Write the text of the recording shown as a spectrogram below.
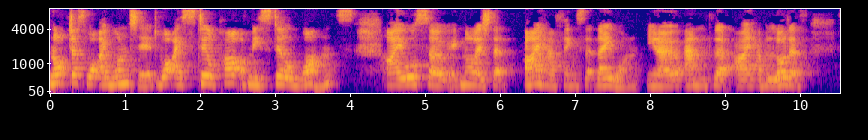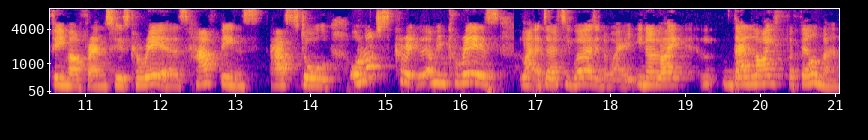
not just what I wanted, what I still, part of me still wants, I also acknowledge that I have things that they want, you know, and that I have a lot of female friends whose careers have been have stalled or not just career i mean careers like a dirty word in a way you know like their life fulfillment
